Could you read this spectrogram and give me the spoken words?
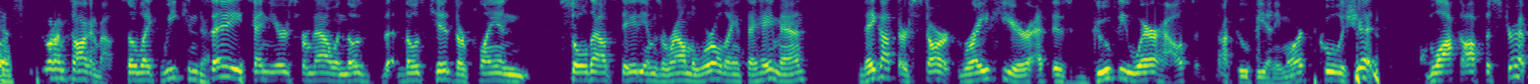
know, yes. You know what I'm talking about. So, like, we can yeah. say ten years from now, when those th- those kids are playing sold out stadiums around the world, I can say, "Hey, man, they got their start right here at this goofy warehouse. It's not goofy anymore. It's cool as shit. block off the strip.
